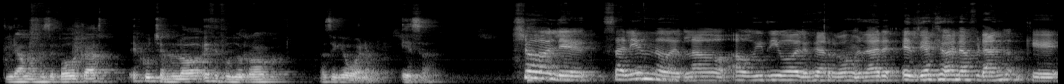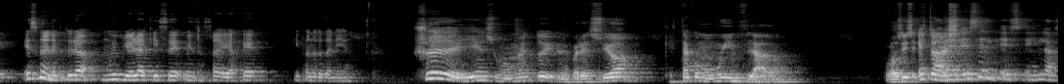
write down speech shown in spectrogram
Tiramos ese podcast, escúchenlo, es de Futurock. Así que bueno, esa. Yo, le, saliendo del lado auditivo, les voy a recomendar El diario de Ana Frank, que es una lectura muy piola que hice mientras estaba de viaje y fue entretenida. Yo leí en su momento y me pareció que está como muy inflado. Como si esto A no ver, es... es, el- es, es la,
